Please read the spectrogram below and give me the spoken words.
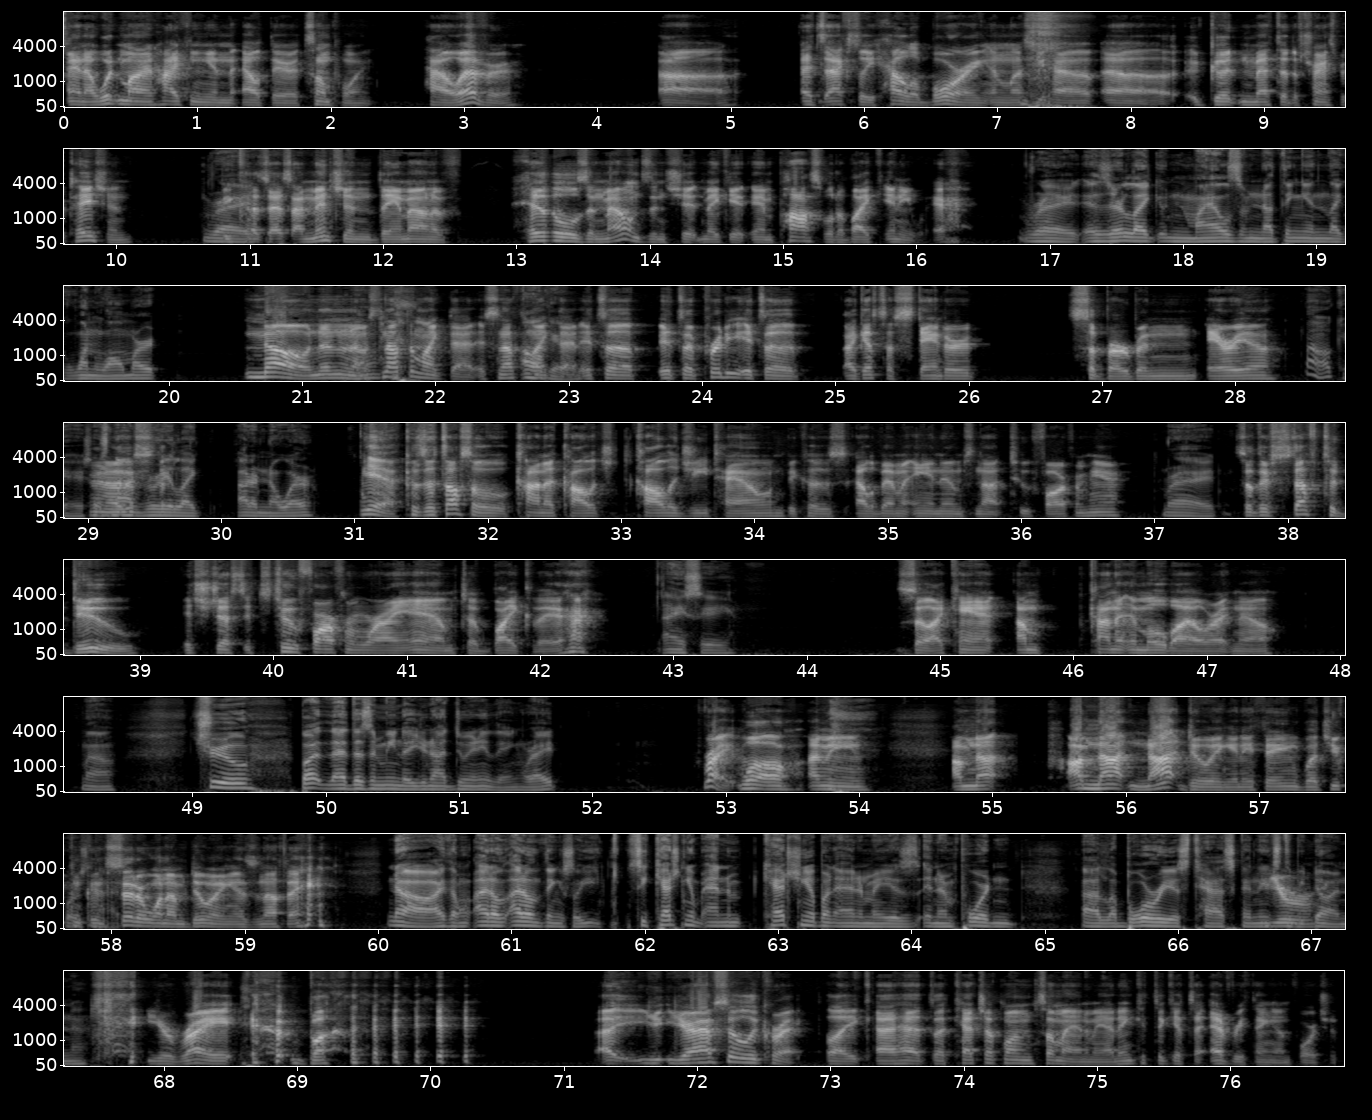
and I wouldn't mind hiking in out there at some point. However, uh, it's actually hella boring unless you have uh, a good method of transportation. Right. Because as I mentioned, the amount of hills and mountains and shit make it impossible to bike anywhere. right. Is there like miles of nothing in like one Walmart? No, no, no, no. It's nothing like that. It's nothing oh, like that. It's a, it's a pretty, it's a, I guess a standard suburban area. Oh, okay. So You it's know, not really like out of nowhere. Yeah, because it's also kind of college, collegey town because Alabama A and M's not too far from here. Right. So there's stuff to do. It's just it's too far from where I am to bike there. I see. so I can't. I'm kind of immobile right now. Well, true, but that doesn't mean that you're not doing anything, right? Right. Well, I mean, I'm not. I'm not not doing anything, but you can course not. consider what I'm doing as nothing. No, I don't. I don't. I don't think so. You, see, catching up anim- catching up on anime is an important, uh, laborious task that needs to You're- be done. you're right, but uh, you, you're absolutely correct. Like I had to catch up on some anime. I didn't get to get to everything, unfortunately,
